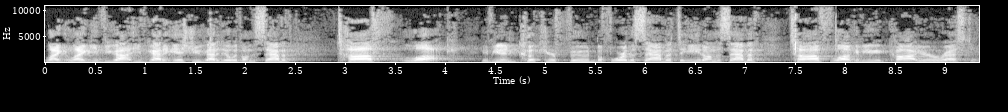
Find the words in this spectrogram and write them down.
Like, like if you got, you've got an issue you got to deal with on the Sabbath, tough luck. If you didn't cook your food before the Sabbath to eat on the Sabbath, tough luck. If you get caught, you're arrested.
